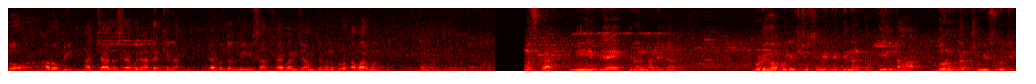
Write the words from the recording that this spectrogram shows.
तो आरोपी आजच्या आज साहेबांनी अटक केला. त्याबद्दल मी सा साहेबांचे आमचे मनपूर्वक आभार मानतो. धन्यवाद. नमस्कार मी A P I Kiran Bhalekar Gudegaon police station येथे दिनांक तीन दहा दोन हजार चोवीस रोजी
